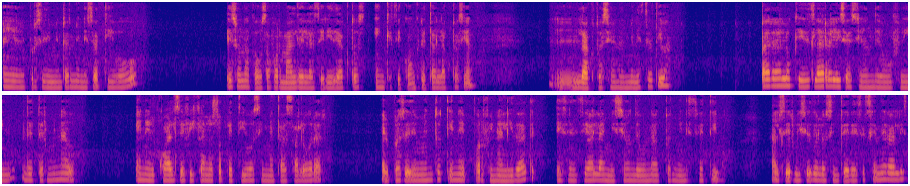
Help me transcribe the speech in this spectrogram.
el procedimiento administrativo es una causa formal de la serie de actos en que se concreta la actuación, la actuación administrativa, para lo que es la realización de un fin determinado, en el cual se fijan los objetivos y metas a lograr. El procedimiento tiene por finalidad esencial la emisión de un acto administrativo al servicio de los intereses generales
